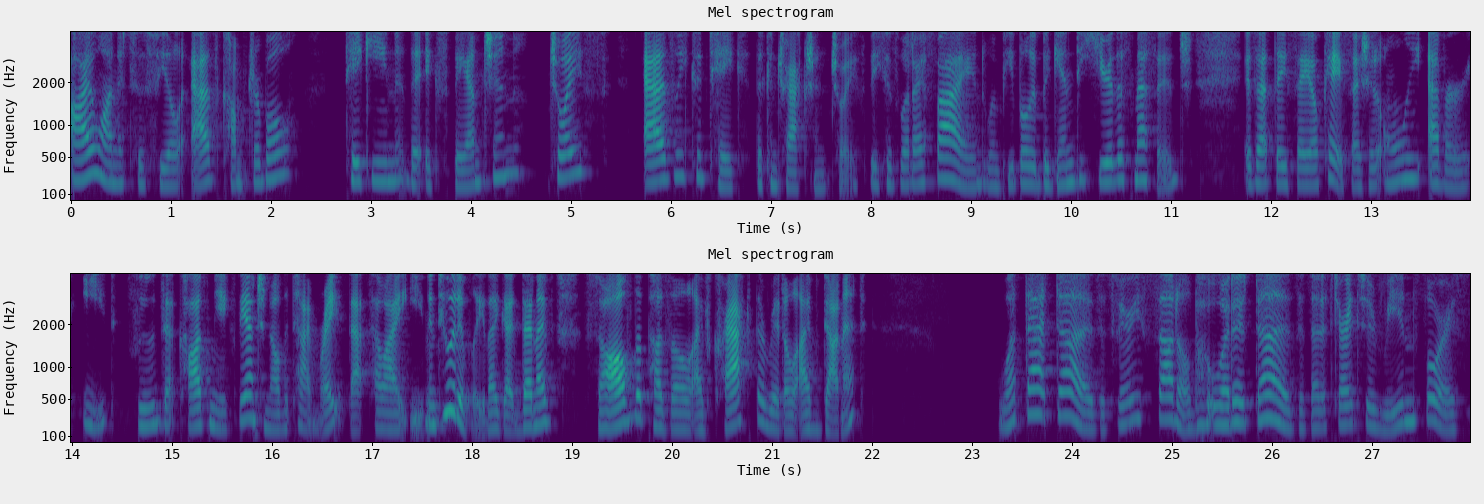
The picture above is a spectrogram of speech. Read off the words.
I wanted to feel as comfortable taking the expansion choice as we could take the contraction choice. Because what I find when people begin to hear this message is that they say, okay, so I should only ever eat foods that cause me expansion all the time, right? That's how I eat intuitively. Like I, then I've solved the puzzle, I've cracked the riddle, I've done it. What that does, it's very subtle, but what it does is that it starts to reinforce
